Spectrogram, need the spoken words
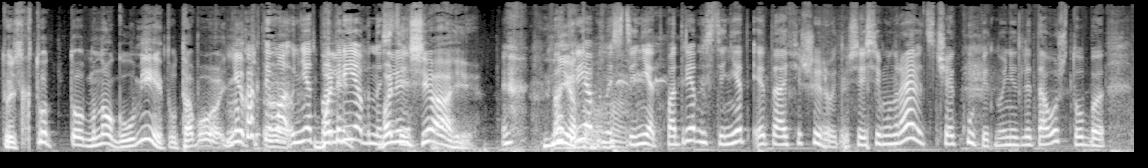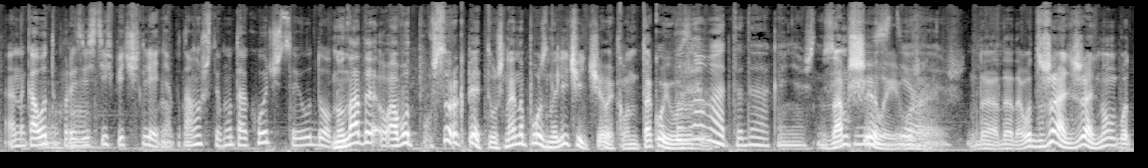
То есть кто-то много умеет, у того Ну, нет... как ты э, нет потребности. Баленсиаги. Потребности нет, потребности нет это афишировать. То есть, если ему нравится, человек купит, но не для того, чтобы э, на кого-то произвести впечатление, потому что ему так хочется и удобно. Ну надо, а вот в 45-то уж, наверное, поздно лечить человека. Он такой уже Поздновато, да, конечно. замшилый уже. Да, да, да. Вот жаль, жаль. Ну вот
